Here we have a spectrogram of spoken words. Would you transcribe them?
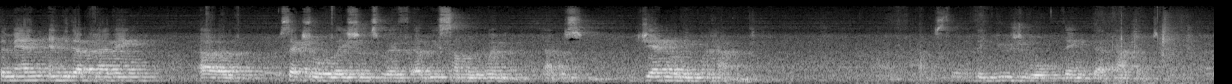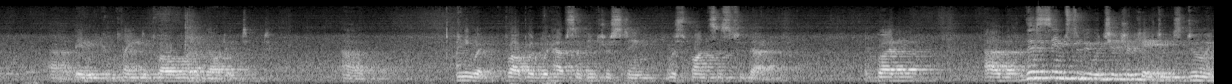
the man ended up having uh, sexual relations with at least some of the women. That was generally what happened. The, the usual thing that happened. Uh, they would complain to Prabhupada about it. And, uh, anyway, Prabhupada would have some interesting responses to that. But uh, this seems to be what Chitraketu is doing.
